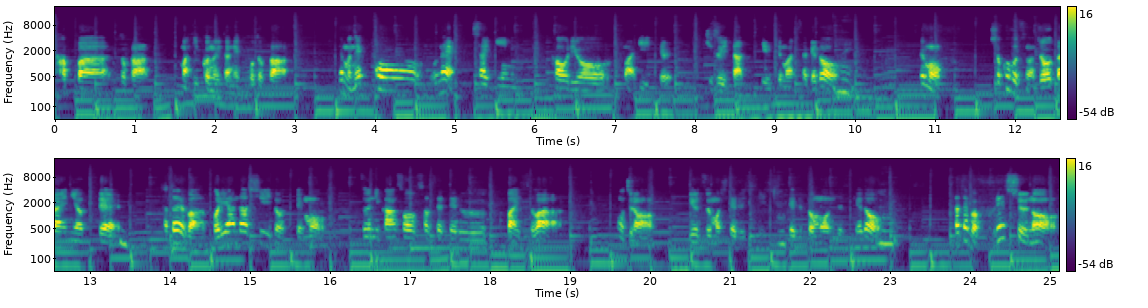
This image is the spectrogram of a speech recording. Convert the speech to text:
葉っぱとか、まあ、引っこ抜いた根っことかでも根っこをね最近香りを、まあ、いいって気づいたって言ってましたけど、はい。でも植物の状態によって例えばコリアンダーシードってもう普通に乾燥させてるスパイスはもちろん流通もしてるし知ってると思うんですけど、はい例えばフレッシュの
